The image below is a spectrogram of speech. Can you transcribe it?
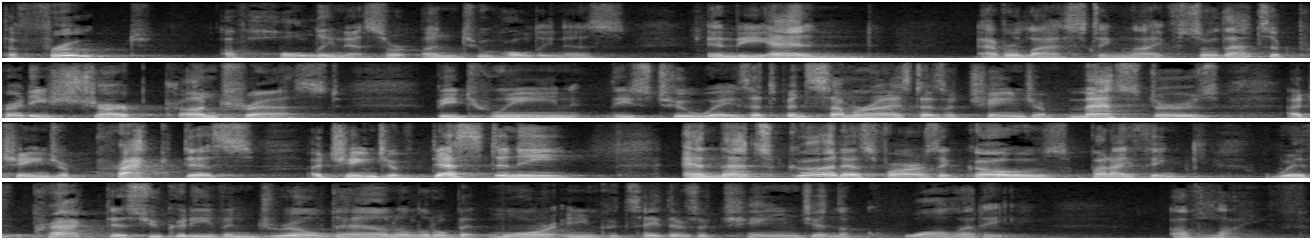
The fruit of holiness or unto holiness, and the end, everlasting life. So that's a pretty sharp contrast between these two ways. It's been summarized as a change of masters, a change of practice, a change of destiny. And that's good as far as it goes, but I think with practice you could even drill down a little bit more and you could say there's a change in the quality of life.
